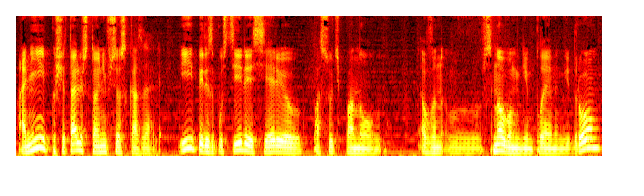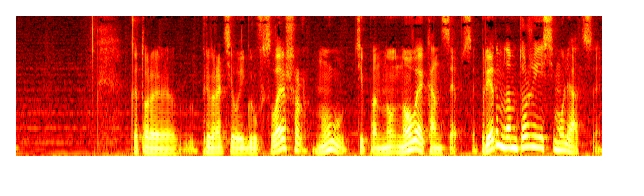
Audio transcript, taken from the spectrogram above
они посчитали, что они все сказали. И перезапустили серию, по сути, по-новому. В, в, с новым геймплейным ядром, которая превратила игру в слэшер, ну, типа, ну, новая концепция. При этом там тоже есть симуляции.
